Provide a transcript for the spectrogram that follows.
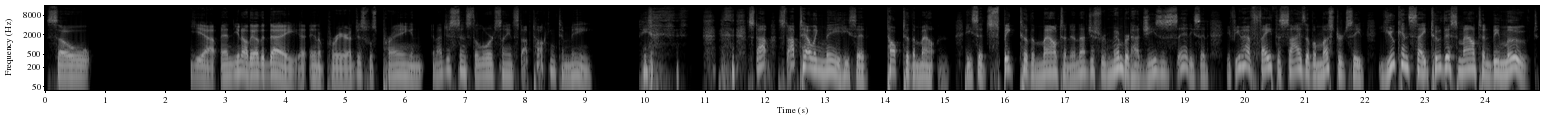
So yeah, and you know, the other day uh, in a prayer, I just was praying and and I just sensed the Lord saying, "Stop talking to me." Stop stop telling me, he said, talk to the mountain. He said, speak to the mountain. And I just remembered how Jesus said, He said, if you have faith the size of a mustard seed, you can say to this mountain, be moved.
